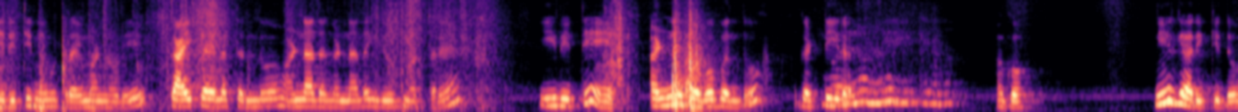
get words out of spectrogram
ಈ ರೀತಿ ನೀವು ಟ್ರೈ ಮಾಡಿ ನೋಡಿ. ಕಾಯಿ ಕಾಯೆಲ್ಲ ಎಲ್ಲ ತಂದು ಹಣ್ಣಾದಂಗೆ ಹಣ್ಣಾದಂಗೆ ಯೂಸ್ ಮಾಡ್ತಾರೆ. ಈ ರೀತಿ ಹಣ್ಣೆ ತಗೊಬಂದು ಗಟ್ಟಿ ಇರ ಅಗೋ. ನೀರಿಗೆ ಯಾರಿಕ್ಕಿದ್ದು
